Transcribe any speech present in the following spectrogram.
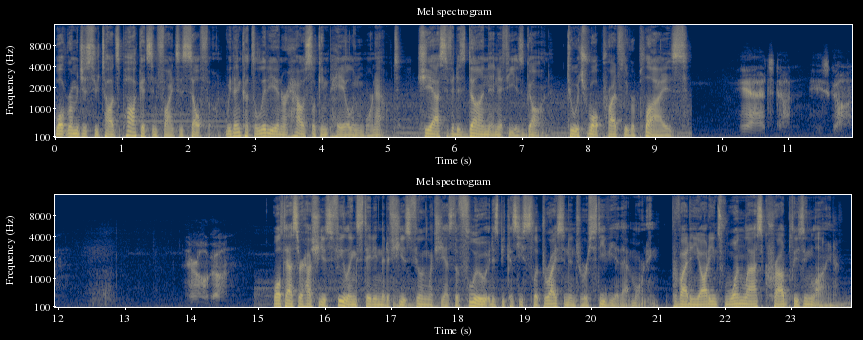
Walt rummages through Todd's pockets and finds his cell phone. We then cut to Lydia in her house looking pale and worn out. She asks if it is done and if he is gone, to which Walt pridefully replies, Yeah, it's done. He's gone. They're all gone. Walt asks her how she is feeling, stating that if she is feeling like she has the flu, it is because he slipped ricin into her stevia that morning, providing the audience one last crowd pleasing line.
